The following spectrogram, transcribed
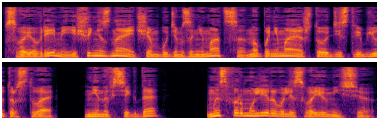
В свое время, еще не зная, чем будем заниматься, но понимая, что дистрибьюторство не навсегда, мы сформулировали свою миссию.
